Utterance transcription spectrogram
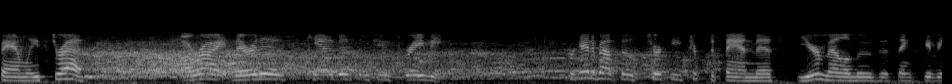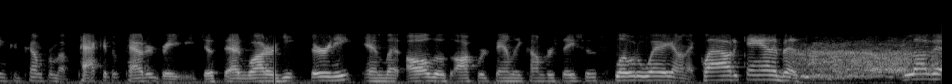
family stress. All right, there it is cannabis infused gravy. Forget about those turkey tryptophan myths. Your mellow mood this Thanksgiving could come from a packet of powdered gravy. Just add water, heat, stir, and eat, and let all those awkward family conversations float away on a cloud of cannabis. Love it.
